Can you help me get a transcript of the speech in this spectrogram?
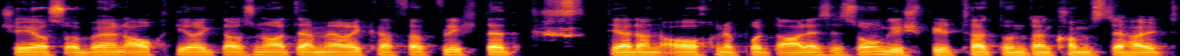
J.O.S. Auburn auch direkt aus Nordamerika verpflichtet, der dann auch eine brutale Saison gespielt hat. Und dann kommst du halt,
